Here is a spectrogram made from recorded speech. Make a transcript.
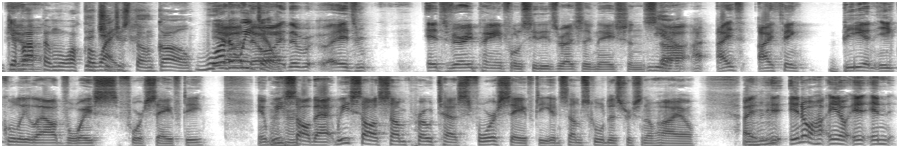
give Yeah. up and walk That away you just don't go. what Yeah, do we no, do I, the, it's it's very painful to see these resignations. Yeah. Uh, I I, I think be an equally loud voice for safety, and we Mm-hmm. saw that we saw some protests for safety in some school districts in Ohio. Mm-hmm. in, in Ohio, you know, in, in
